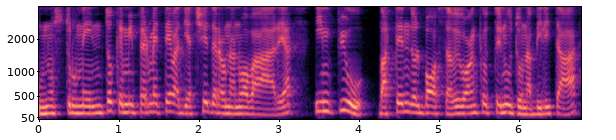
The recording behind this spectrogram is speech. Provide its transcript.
uno strumento che mi permetteva di accedere a una nuova area, in più battendo il boss avevo anche ottenuto un'abilità,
